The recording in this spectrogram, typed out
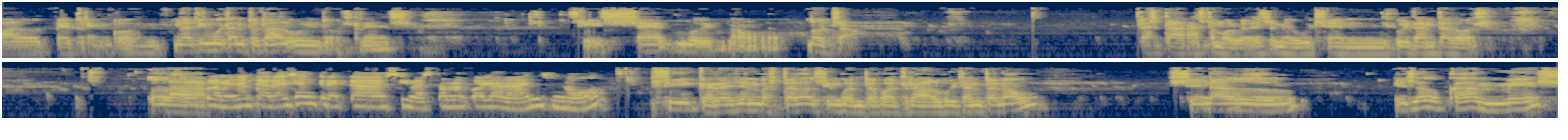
al Petrenko. N'ha tingut en total un, dos, tres, sis, set, vuit, nou, dotze. Està, està molt bé, des de 1882. La... Simplement el Karajan crec que sí va estar una colla d'anys, no? Sí, Karajan va estar del 54 al 89, sent el... És el que més...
